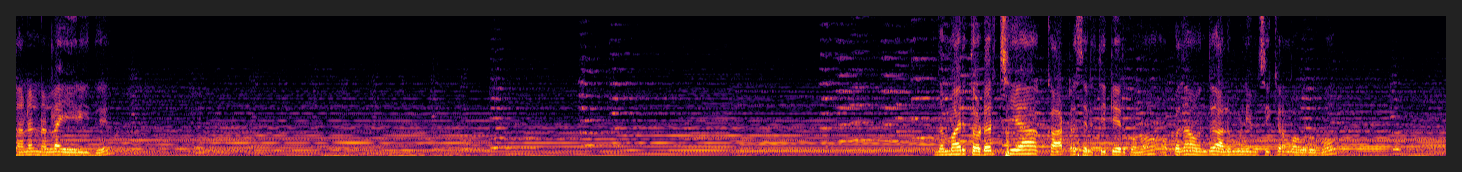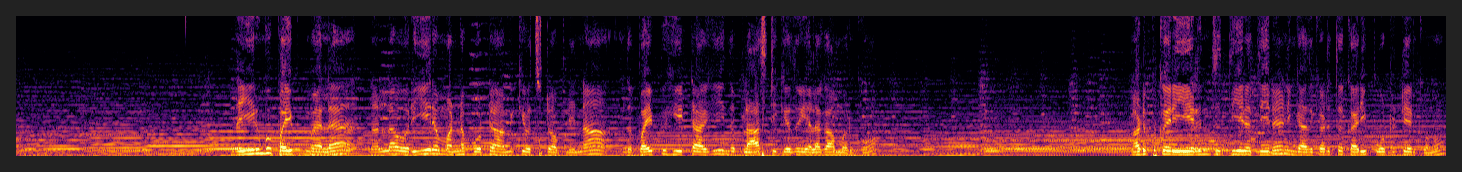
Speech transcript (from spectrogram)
தணல் நல்லா எரியுது. இந்த மாதிரி தொடர்ச்சியாக காற்றை செலுத்திட்டே இருக்கணும். அப்போ தான் வந்து அலுமினியம் சீக்கிரமாக உருகும். இந்த இரும்பு பைப் மேலே நல்லா ஒரு ஈர மண்ணை போட்டு அமுக்கி வச்சிட்டோம் அப்படின்னா இந்த பைப்பு ஹீட் ஆகி இந்த பிளாஸ்டிக் எதுவும் இலகாமல் இருக்கும். அடுப்பு கறி எரிஞ்சு தீர தீர நீங்கள் அதுக்கடுத்து கறி போட்டுகிட்டே இருக்கணும்.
